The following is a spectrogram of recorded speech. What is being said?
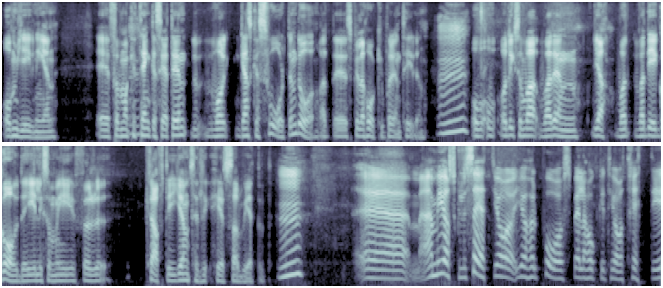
omgivningen? Eh, för man kan mm. tänka sig att det var ganska svårt ändå att eh, spela hockey på den tiden. Mm. Och, och, och, liksom vad, vad, den, ja, vad, vad det gav dig liksom i, för kraft i jämställdhetsarbetet. Mm. Eh, men jag skulle säga att jag, jag höll på att spela hockey till jag var 30.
